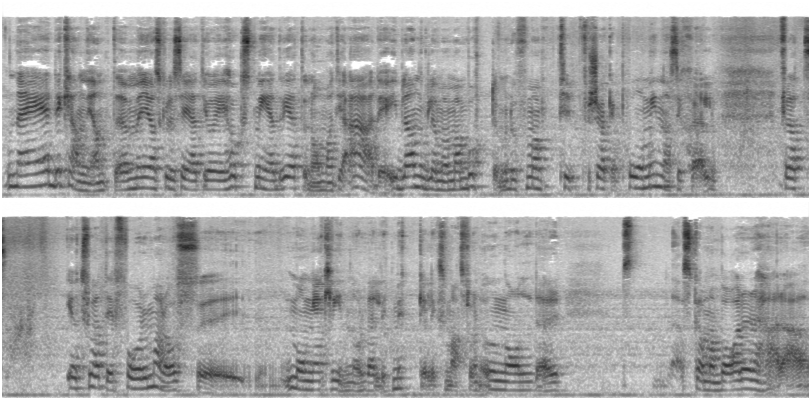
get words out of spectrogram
Nej, det kan jag inte. Men jag skulle säga att jag är högst medveten om att jag är det. Ibland glömmer man bort det, men då får man typ försöka påminna sig själv. För att jag tror att det formar oss, eh, många kvinnor, väldigt mycket. Liksom att från ung ålder ska man vara det här,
